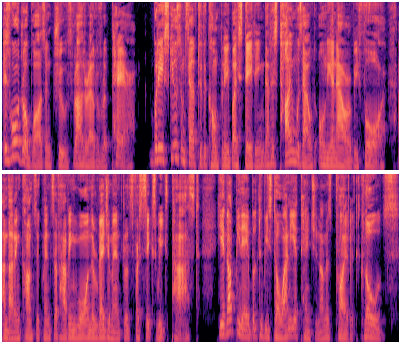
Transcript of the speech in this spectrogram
His wardrobe was, in truth, rather out of repair, but he excused himself to the company by stating that his time was out only an hour before, and that in consequence of having worn the regimentals for six weeks past, he had not been able to bestow any attention on his private clothes.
